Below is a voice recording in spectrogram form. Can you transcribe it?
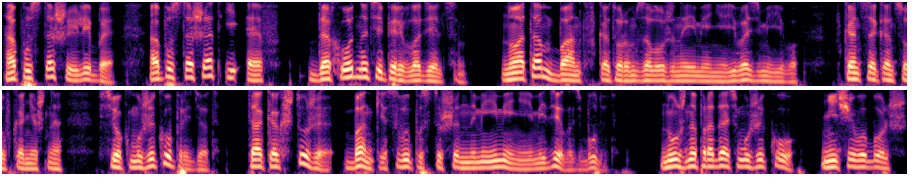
Опустошили Б. Опустошат и Ф. Доходно теперь владельцам. Ну а там банк, в котором заложено имение, и возьми его. В конце концов, конечно, все к мужику придет. Так как что же банки с выпустошенными имениями делать будут? Нужно продать мужику, ничего больше.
